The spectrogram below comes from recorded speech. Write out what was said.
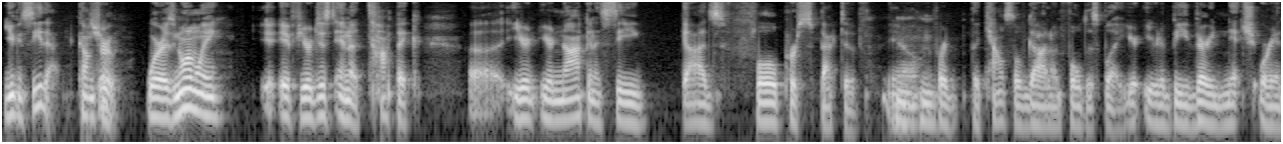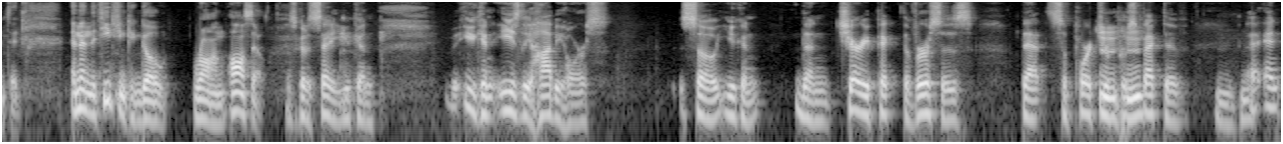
you can see that come Sure. through. Whereas normally, if you're just in a topic, uh, you're you're not going to see God's full perspective. You know, Mhm. for the counsel of God on full display. You're you're going to be very niche oriented, and then the teaching can go wrong also. I was going to say you can you can easily hobby horse, so you can then cherry pick the verses that support your Mhm. perspective, Mm-hmm. And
